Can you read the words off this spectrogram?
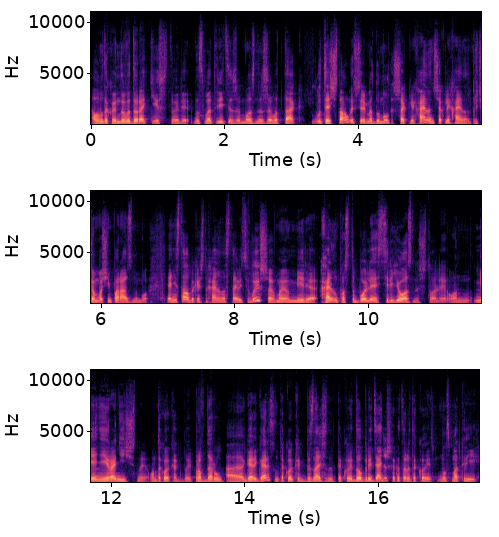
а он такой, ну вы дураки, что ли? Ну смотрите же, можно же вот так. Вот я читал и все время думал, Шекли Хайнлайн, Шекли Хайнлайн, причем очень по-разному. Я не стал бы, конечно, Хайнлайна ставить выше в моем мире. Хайнлайн просто более серьезный, что ли. Он менее ироничный, он такой как бы правдоруб. А Гарри Гаррисон такой, как бы, знаешь, это такой добрый дядюшка, который такой, ну смотри,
